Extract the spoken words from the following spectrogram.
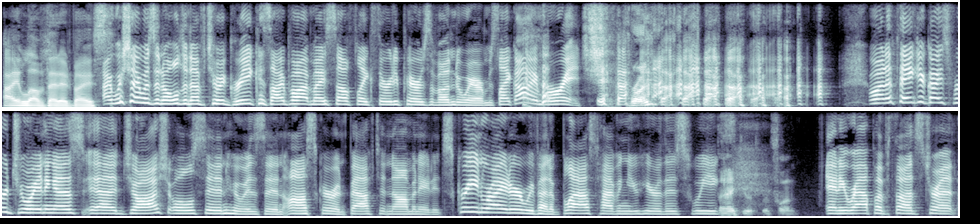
I love that advice. I wish I wasn't old enough to agree because I bought myself like 30 pairs of underwear. I was like, I'm rich. Right? I want to thank you guys for joining us. Uh, Josh Olson, who is an Oscar and BAFTA nominated screenwriter. We've had a blast having you here this week. Thank you. It's been fun. Any wrap up thoughts, Trent?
